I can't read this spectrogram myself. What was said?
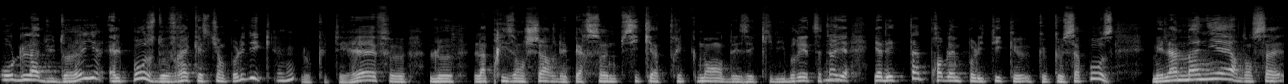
au-delà du deuil, elle pose de vraies questions politiques. Mhm. Le QTF, le, la prise en charge des personnes psychiatriquement déséquilibrées, etc. Mhm. il, y a, des tas de problèmes politiques que, que ça pose. Mais la manière dont ces,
